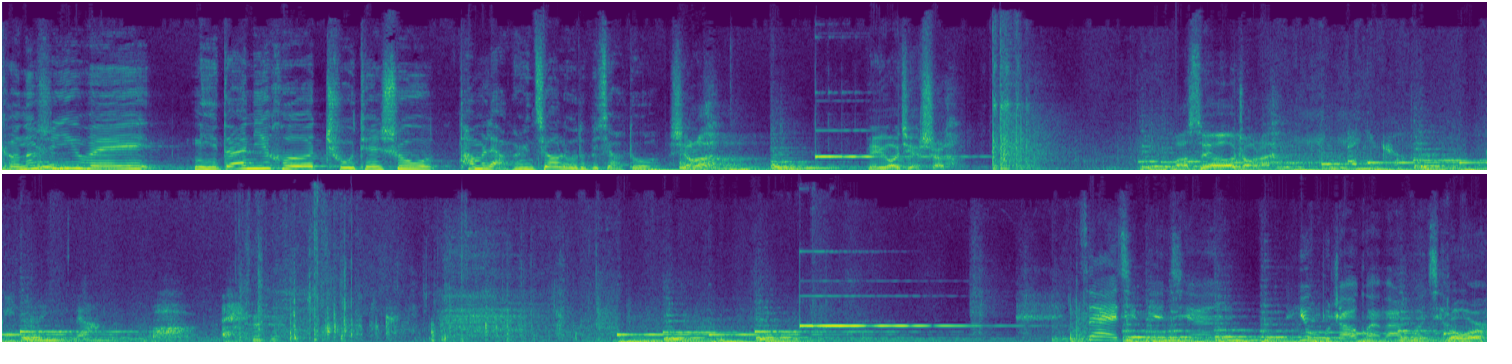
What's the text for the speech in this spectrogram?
可能是因为你丹妮和楚天舒他们两个人交流的比较多。行了，别给我解释了，把孙瑶瑶找来。哎，你渴吗？我给你拿饮料。啊，谢谢。在爱情面前，用不着拐弯抹角。等会儿。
